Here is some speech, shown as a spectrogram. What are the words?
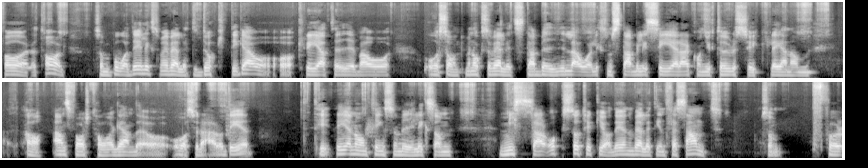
företag som både liksom är väldigt duktiga och, och kreativa och, och sånt, men också väldigt stabila och liksom stabiliserar konjunkturcykler genom ja, ansvarstagande och, och sådär. Och det, det, det, är någonting som vi liksom missar också, tycker jag. Det är en väldigt intressant som för,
